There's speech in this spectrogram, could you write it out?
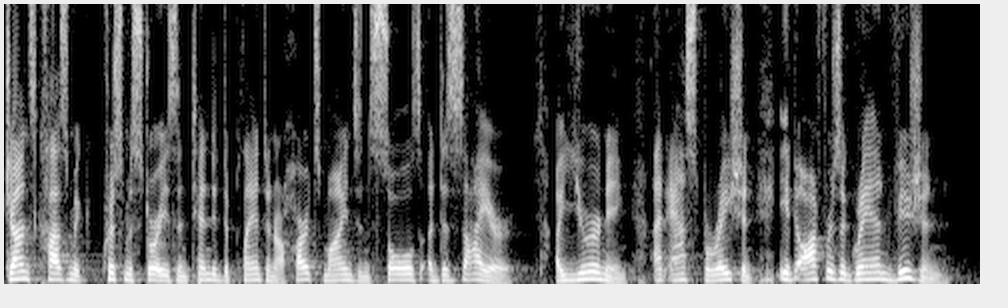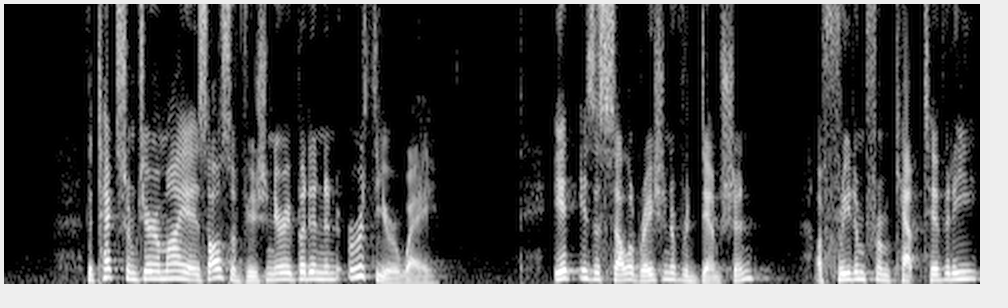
John's cosmic Christmas story is intended to plant in our hearts, minds, and souls a desire, a yearning, an aspiration. It offers a grand vision. The text from Jeremiah is also visionary, but in an earthier way. It is a celebration of redemption, of freedom from captivity,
